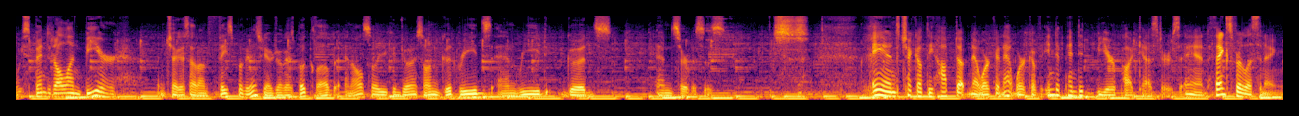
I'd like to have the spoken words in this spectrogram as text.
we spend it all on beer. And check us out on Facebook and Instagram, Drunk Guys Book Club. And also you can join us on Goodreads and read goods and services. And check out the Hopped Up Network, a network of independent beer podcasters. And thanks for listening.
